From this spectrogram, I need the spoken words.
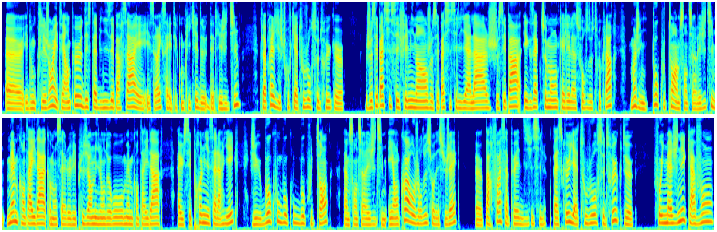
Euh, et donc les gens étaient un peu déstabilisés par ça et, c'est vrai que ça a été compliqué d'être légitime. Puis après, je trouve qu'il y a toujours ce truc, euh, je sais pas si c'est féminin, je sais pas si c'est lié à l'âge, je sais pas exactement quelle est la source de ce truc-là. Moi, j'ai mis beaucoup de temps à me sentir légitime. Même quand Aïda a commencé à lever plusieurs millions d'euros, même quand Aïda a eu ses premiers salariés, j'ai eu beaucoup, beaucoup, beaucoup de temps à me sentir légitime. Et encore aujourd'hui sur des sujets, euh, parfois ça peut être difficile parce qu'il y a toujours ce truc de, faut imaginer qu'avant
